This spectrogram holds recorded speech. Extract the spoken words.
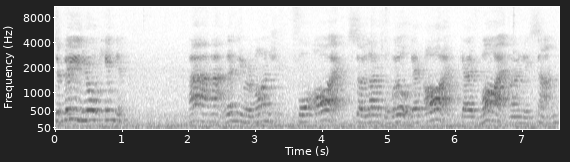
to be in your kingdom. Ah, ah let me remind you. For I so loved the world that I gave my only Son,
